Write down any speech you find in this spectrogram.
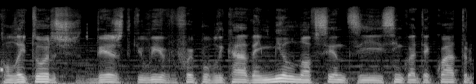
com leitores desde que o livro foi publicado em 1954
